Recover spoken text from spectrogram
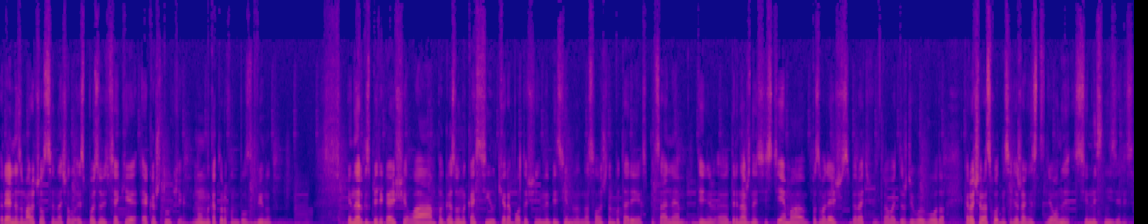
реально заморочился и начал использовать всякие эко-штуки, ну, на которых он был сдвинут. Энергосберегающие лампы, газонокосилки, работающие не на бензин, а на солнечных батареях. Специальная э, дренажная система, позволяющая собирать и фильтровать дождевую воду. Короче, расходы на содержание стадиона сильно снизились.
